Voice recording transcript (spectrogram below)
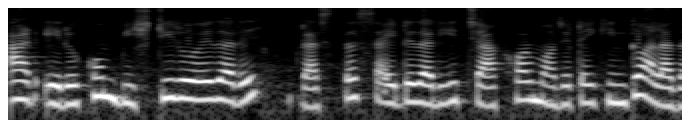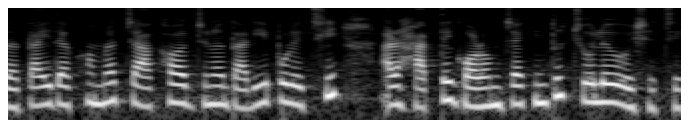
আর এরকম বৃষ্টির ওয়েদারে রাস্তার সাইডে দাঁড়িয়ে চা খাওয়ার মজাটাই কিন্তু আলাদা। তাই দেখো আমরা চা খাওয়ার জন্য দাঁড়িয়ে পড়েছি আর হাতে গরম চা কিন্তু চলেও এসেছে।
